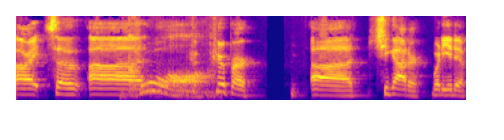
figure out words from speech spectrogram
all right so uh cool. Cooper, uh, she got her. What do you do?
